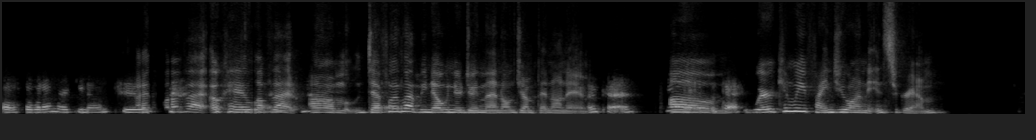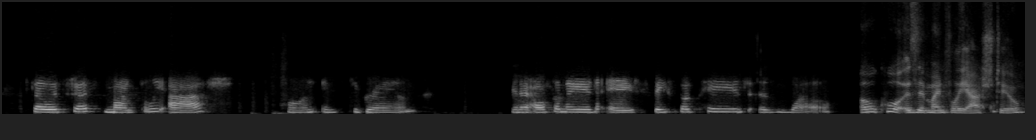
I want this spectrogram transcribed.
also what I'm working on too. I love that. Okay, I love that. Um, definitely let me know when you're doing that, and I'll jump in on it. Okay. Yeah, Um, okay. where can we find you on Instagram? So it's just mindfully Ash on Instagram. And I also made a Facebook page as well. Oh, cool. Is it Mindfully Ash too?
